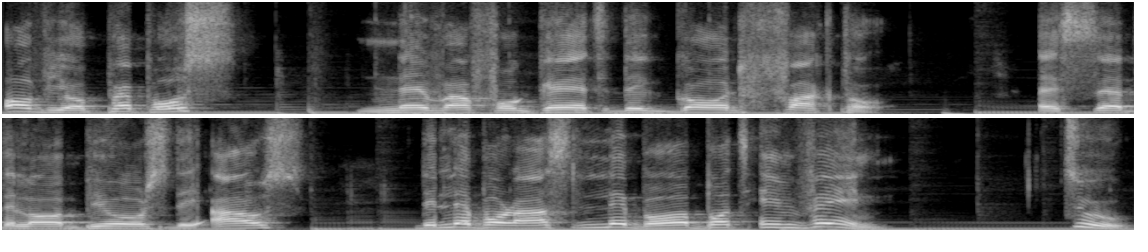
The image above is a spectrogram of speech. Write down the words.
of your purpose, never forget the God factor. Except the Lord builds the house, the laborers labor but in vain. 2.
